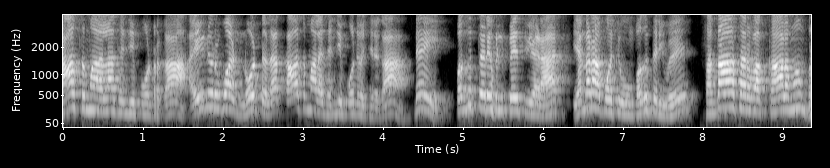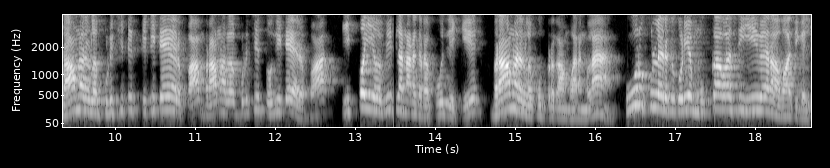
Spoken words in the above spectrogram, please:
காசு மாலை எல்லாம் செஞ்சு போட்டிருக்கான் ஐநூறு ரூபாய் நோட்டுல காசு மாலை செஞ்சு போட்டு வச்சிருக்கான் டேய் பகுத்தறிவுன்னு பேசுவியாடா? எங்கடா போச்சு உன் பகுத்தறிவு? சதாசர்வ காலமும் பிராமணர்களை பிடிச்சிட்டு திட்டிட்டே இருப்பான். பிராமணர்களை பிடிச்சி தொங்கிட்டே இருப்பான். இப்ப இவன் வீட்டுல நடக்கிற பூஜைக்கு பிராமணர்களை கூப்பிட்டுருக்கான் பாருங்களேன். ஊருக்குள்ள இருக்கக்கூடிய முக்காவாசி ஈவேராவாதிகள்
